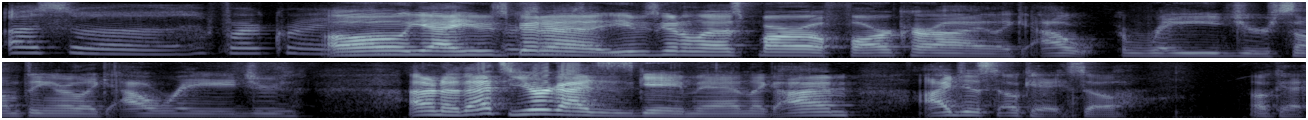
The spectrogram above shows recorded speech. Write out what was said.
us a Far Cry. Oh yeah, he was gonna something. he was gonna let us borrow a Far Cry like outrage or something or like outrage or I don't know. That's your guys' game, man. Like I'm I just okay. So okay,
